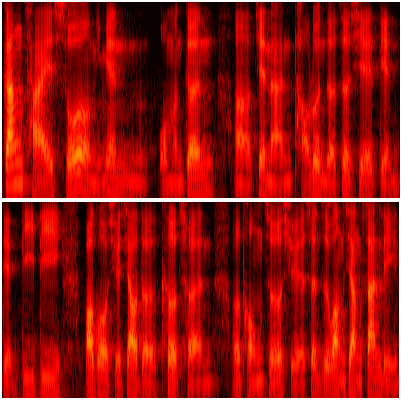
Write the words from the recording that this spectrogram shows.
刚才所有里面，我们跟呃建南讨论的这些点点滴滴，包括学校的课程、儿童哲学，甚至望向山林，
